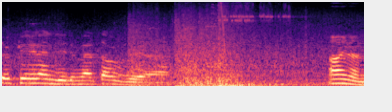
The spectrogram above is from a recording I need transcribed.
Çok eğlenceli Mert abi bu ya. Aynen.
